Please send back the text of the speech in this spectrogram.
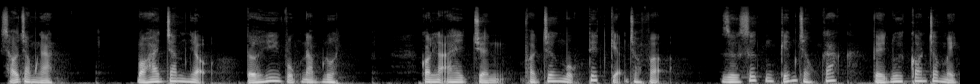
600 ngàn, bỏ 200 nhậu tới vùng năm luôn. Còn lại chuyển vào chương mục tiết kiệm cho vợ, dư sức kiếm chồng khác về nuôi con cho mình.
